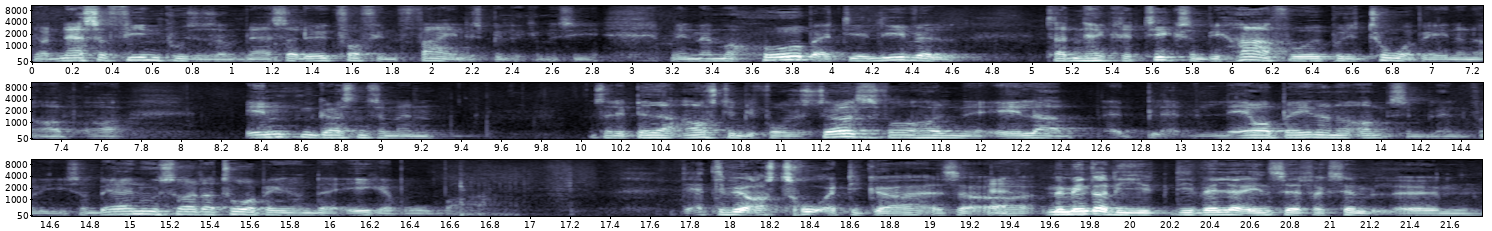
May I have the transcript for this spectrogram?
Når den er så finpudset, som den er, så er det jo ikke for at finde fejl i spillet, kan man sige. Men man må håbe, at de alligevel tager den her kritik, som de har fået på de to af banerne op, og enten gør sådan, så man så det er bedre afstemt i forhold til størrelsesforholdene, eller laver banerne om simpelthen. Fordi som det er nu, så er der to af banerne, der ikke er brugbare. Ja, det vil jeg også tro, at de gør. Altså, Ja. og, medmindre de, de vælger at indsætte for eksempel... Øhm,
